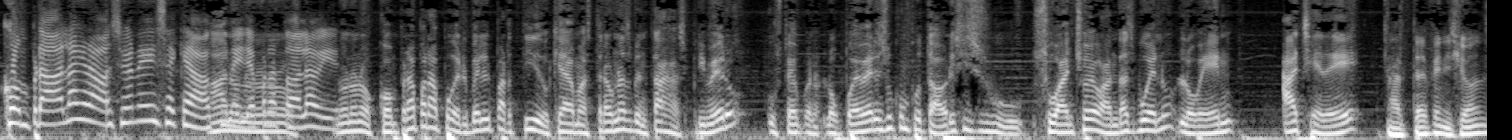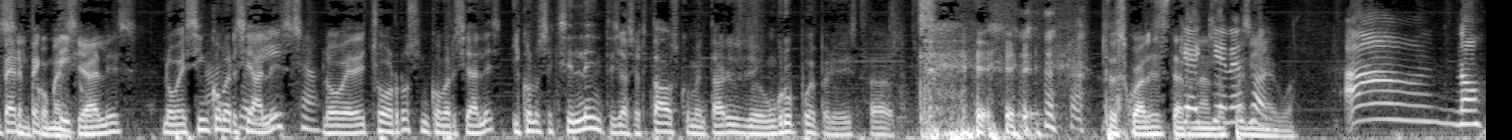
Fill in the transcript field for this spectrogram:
Compraba la grabación y se quedaba Ah, con no, ella no, no, para no. toda la vida. No, no, no, compra para poder ver el partido, que además trae unas ventajas. Primero, usted, bueno, lo puede ver en su computador y si su, su ancho de banda es bueno, lo ve en HD, Alta definición, sin comerciales. lo ve sin Ay, qué comerciales, lo ve de chorro, sin comerciales y con los excelentes y acertados comentarios de un grupo de periodistas. Entonces, ¿cuál es está ¿Qué, Hernando ¿Quiénes son? Ah, no.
